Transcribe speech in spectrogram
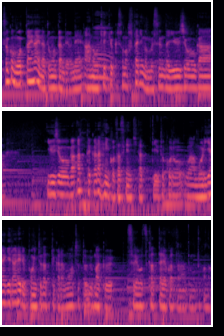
そこもったいないなと思ったんだよね。あの、うん。結局その2人の結んだ友情が友情があったから変更を助けに来たっていうところは盛り上げられるポイントだったからもうちょっとうまくそれを使ったらよかったなと思ったかな。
